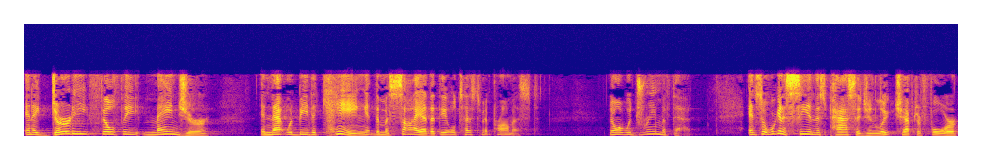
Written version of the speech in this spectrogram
in a dirty, filthy manger, and that would be the king, the Messiah that the Old Testament promised. No one would dream of that. And so we're going to see in this passage in Luke chapter 4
